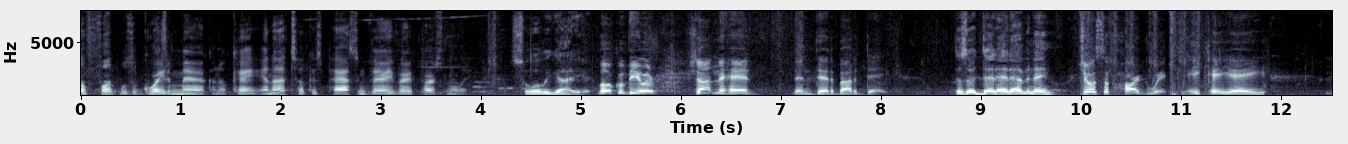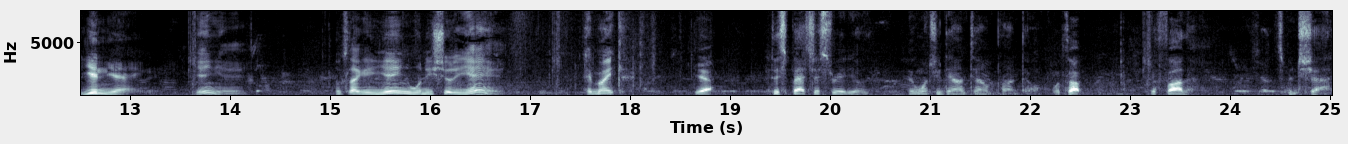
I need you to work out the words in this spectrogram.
Hey, Allen Funt was a great American, okay? And I took his passing very, very personally. So what we got here? Local dealer, shot in the head, then dead about a day. Does our deadhead have a name? Joseph Hardwick, a.k.a. Yin Yang. Yin Yang. Looks like he yin when he should have yang. Hey, Mike. Yeah. Dispatch this radio. They want you downtown pronto. What's up? Your father It's been shot.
